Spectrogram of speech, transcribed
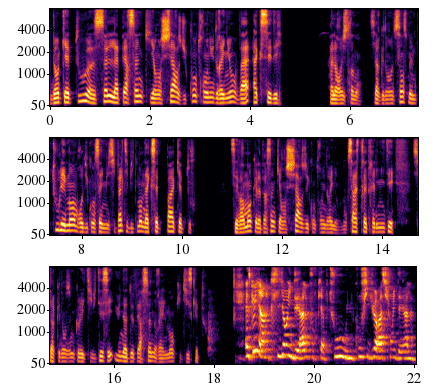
Dans Captou, euh, seule la personne qui est en charge du compte rendu de réunion va accéder à l'enregistrement. C'est-à-dire que dans l'autre sens, même tous les membres du conseil municipal, typiquement, n'acceptent pas Captou. C'est vraiment que la personne qui est en charge des comptes rendus de réunion. Donc ça reste très très limité. C'est-à-dire que dans une collectivité, c'est une à deux personnes réellement qui utilisent Captou. Est-ce qu'il y a un client idéal pour Captou ou une configuration idéale?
